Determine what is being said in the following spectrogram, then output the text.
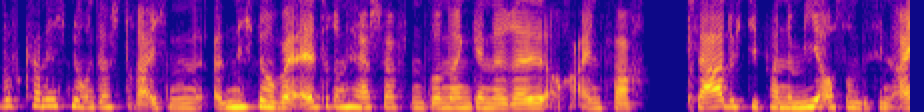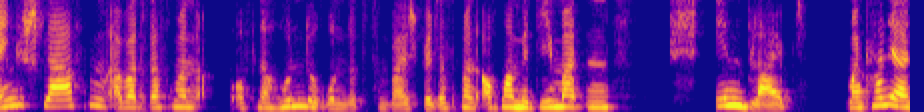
Das kann ich nur unterstreichen. Nicht nur bei älteren Herrschaften, sondern generell auch einfach, klar, durch die Pandemie auch so ein bisschen eingeschlafen, aber dass man auf einer Hunderunde zum Beispiel, dass man auch mal mit jemandem stehen bleibt. Man kann ja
